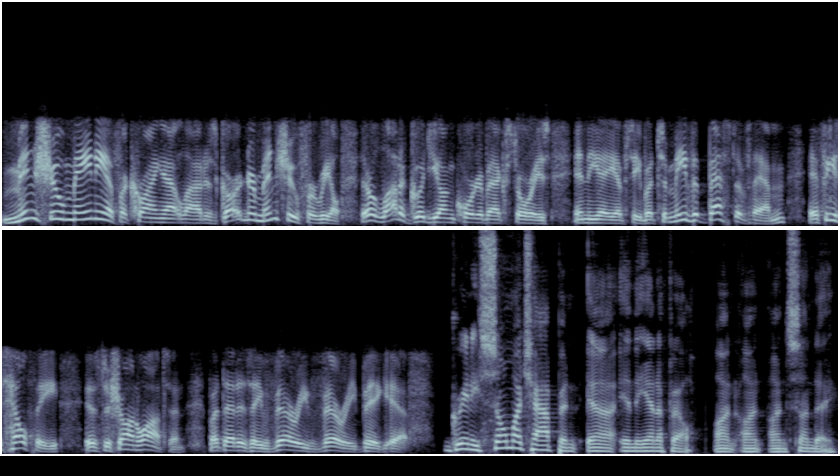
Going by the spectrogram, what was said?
Minshew mania for crying out loud. Is Gardner Minshew for real? There are a lot of good young quarterback stories in the AFC, but to me, the best of them if he's healthy, is Deshaun Watson. But that is a very, very big if. Greeny, so much happened uh, in the NFL on, on, on Sunday.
